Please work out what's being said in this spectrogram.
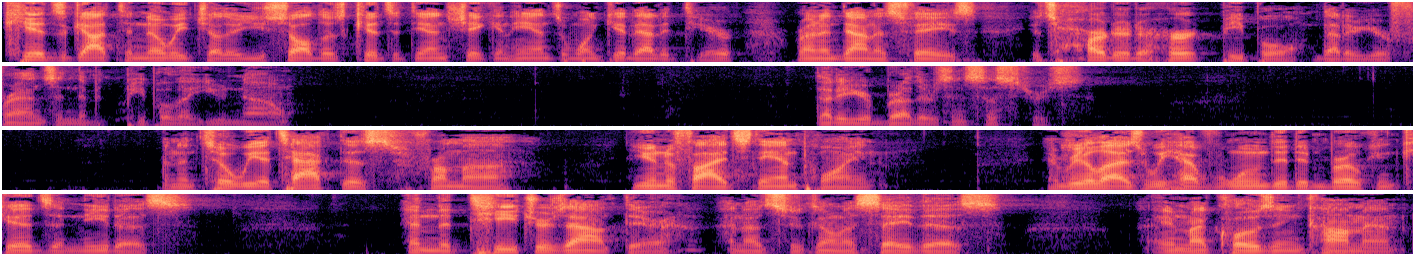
Kids got to know each other. You saw those kids at the end shaking hands, and one kid had a tear running down his face. It's harder to hurt people that are your friends and the people that you know, that are your brothers and sisters. And until we attack this from a unified standpoint and realize we have wounded and broken kids that need us, and the teachers out there, and I was just going to say this in my closing comment.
